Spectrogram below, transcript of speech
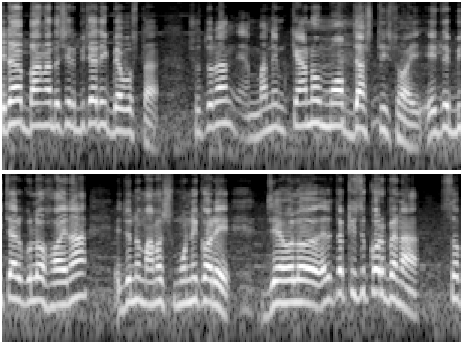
এটা বাংলাদেশের বিচারিক ব্যবস্থা। সুতরাং মানে কেন মব জাস্টিস হয়? এই যে বিচারগুলো হয় না, এই জন্য মানুষ মনে করে যে হলো এটা তো কিছু করবে না। সব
